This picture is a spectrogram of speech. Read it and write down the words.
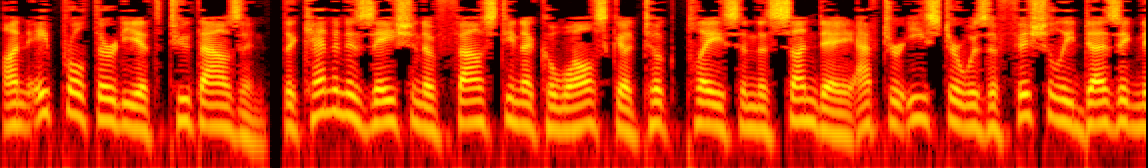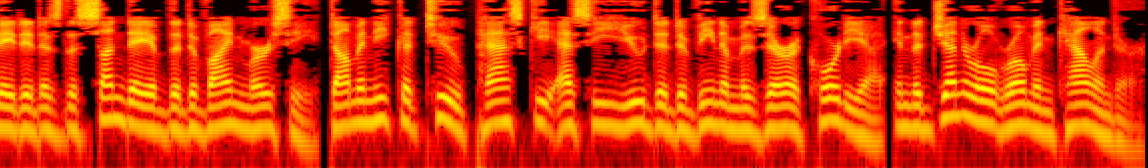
On April 30, 2000, the canonization of Faustina Kowalska took place and the Sunday after Easter was officially designated as the Sunday of the Divine Mercy Dominica II Paschae Seu de Divina Misericordia in the general Roman calendar.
